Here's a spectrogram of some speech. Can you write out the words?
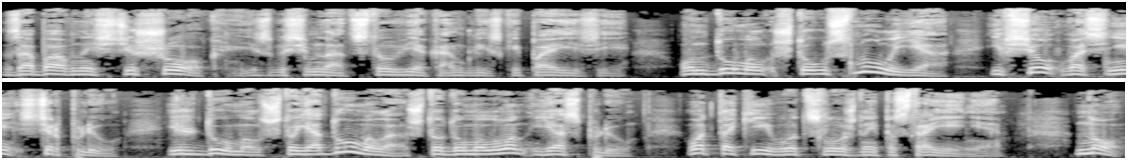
забавный стишок из XVIII века английской поэзии – он думал, что уснула я, и все во сне стерплю. Или думал, что я думала, что думал он, я сплю. Вот такие вот сложные построения. Но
